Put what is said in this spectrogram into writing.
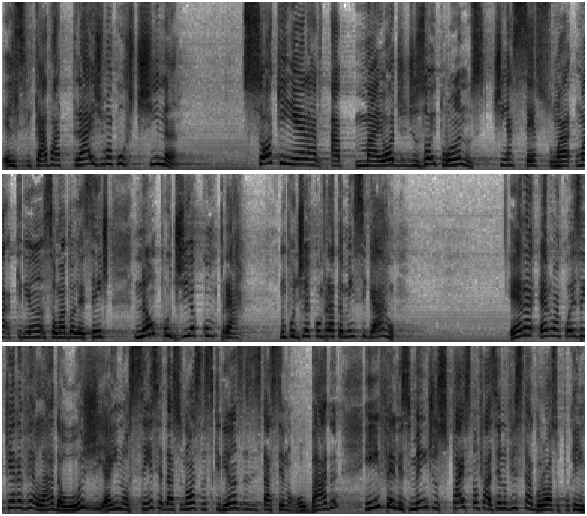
eles ficavam atrás de uma cortina. Só quem era maior de 18 anos tinha acesso. Uma, uma criança, um adolescente, não podia comprar. Não podia comprar também cigarro. Era, era uma coisa que era velada. Hoje, a inocência das nossas crianças está sendo roubada. E, infelizmente, os pais estão fazendo vista grossa, porque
